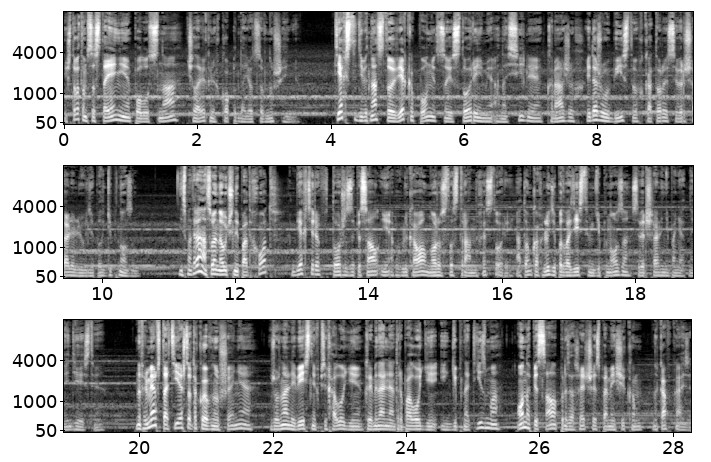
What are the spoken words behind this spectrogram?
и что в этом состоянии полусна человек легко поддается внушению. Тексты XIX века полнятся историями о насилии, кражах и даже убийствах, которые совершали люди под гипнозом. Несмотря на свой научный подход, Бехтерев тоже записал и опубликовал множество странных историй о том, как люди под воздействием гипноза совершали непонятные действия. Например, в статье «Что такое внушение» в журнале «Вестник психологии, криминальной антропологии и гипнотизма» он описал произошедшее с помещиком на Кавказе,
